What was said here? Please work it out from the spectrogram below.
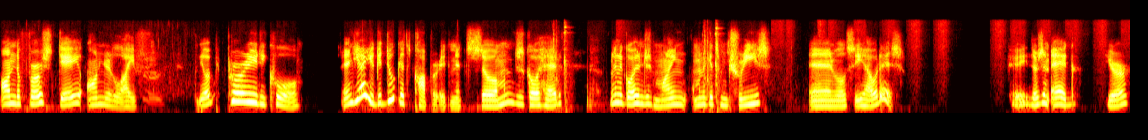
on the first day on your life. It would be pretty cool. And yeah, you do get copper ignites. So I'm gonna just go ahead. I'm gonna go ahead and just mine. I'm gonna get some trees and we'll see how it is. Okay, there's an egg here.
